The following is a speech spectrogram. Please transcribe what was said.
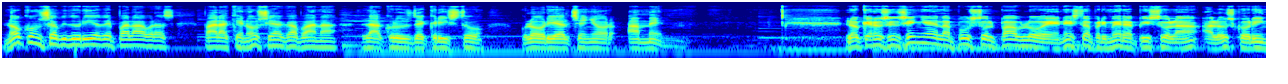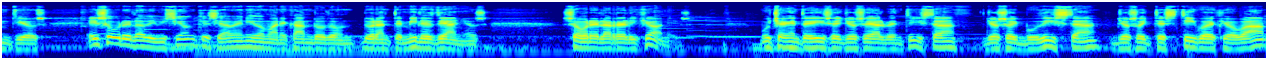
no con sabiduría de palabras, para que no se haga vana la cruz de Cristo. Gloria al Señor. Amén. Lo que nos enseña el apóstol Pablo en esta primera epístola a los Corintios es sobre la división que se ha venido manejando durante miles de años sobre las religiones. Mucha gente dice yo soy adventista, yo soy budista, yo soy testigo de Jehová,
